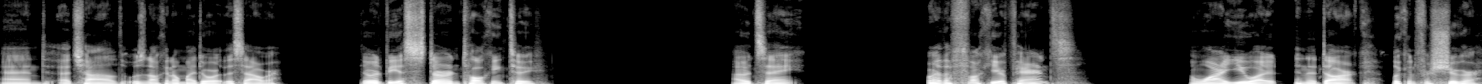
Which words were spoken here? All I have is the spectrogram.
and a child was knocking on my door at this hour, there would be a stern talking to. I would say, "Where the fuck are your parents?" And why are you out in the dark looking for sugar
